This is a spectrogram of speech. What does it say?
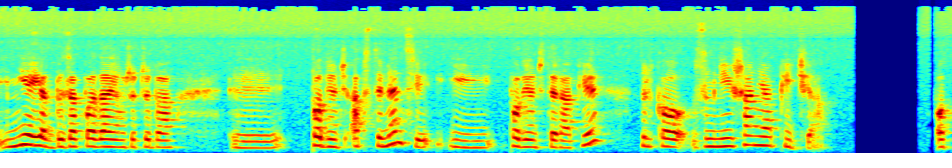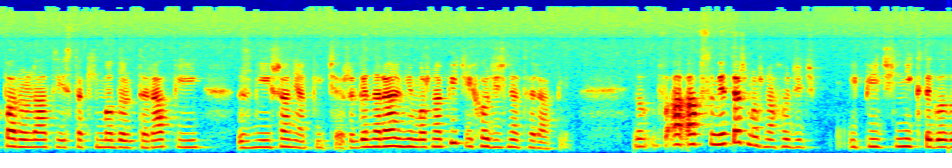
nie jakby zakładają, że trzeba podjąć abstynencję i podjąć terapię, tylko zmniejszania picia. Od paru lat jest taki model terapii, zmniejszania picia, że generalnie można pić i chodzić na terapię. No, a, a w sumie też można chodzić i pić, nikt tego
